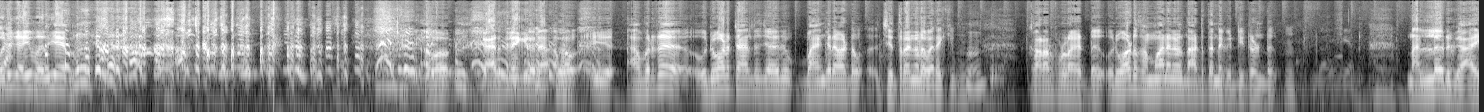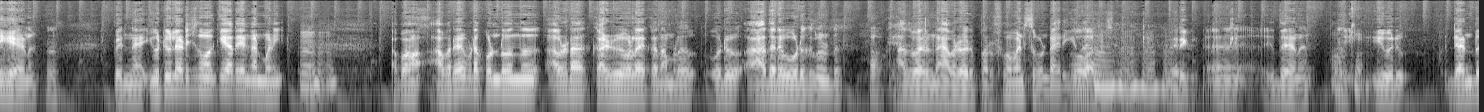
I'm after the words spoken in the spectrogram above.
ഒരു കൈ മതിയായിരുന്നു. അപ്പൊ കാര്യത്തിലേക്ക് വരാം. അപ്പൊ അവരുടെ ഒരുപാട് ടാലന്റ് ഒരു ഭയങ്കരമായിട്ട് ചിത്രങ്ങൾ വരയ്ക്കും. കളർഫുൾ ആയിട്ട് ഒരുപാട് സമ്മാനങ്ങൾ നാട്ടിൽ തന്നെ കിട്ടിയിട്ടുണ്ട്. നല്ലൊരു ഗായികയാണ്. പിന്നെ യൂട്യൂബിൽ അടിച്ചു നോക്കി അറിയാം കൺമണി. അപ്പോൾ അവരെ ഇവിടെ കൊണ്ടുവന്ന് അവരുടെ കഴിവുകളെയൊക്കെ നമ്മൾ ഒരു ആദരവ് കൊടുക്കുന്നുണ്ട്. അതുപോലെ തന്നെ അവരുടെ ഒരു പെർഫോമൻസ് കൊണ്ടായിരിക്കും വെരി ഗുഡ് ഏഹ് ഇതാണ് ഈ ഒരു രണ്ട്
